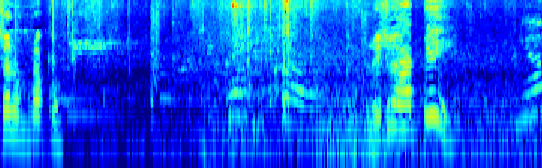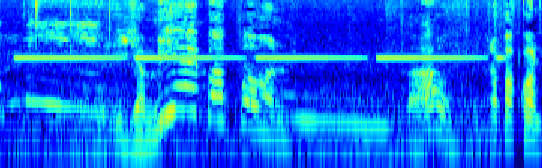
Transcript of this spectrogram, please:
चलो रखो। रिशु हैप्पी यम्मी यम्मी है पॉपकॉर्न चलो पॉपकॉर्न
